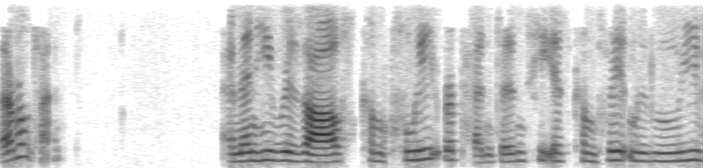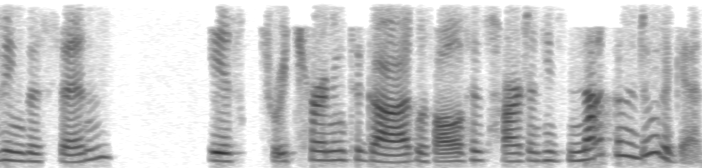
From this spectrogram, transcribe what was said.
several times, and then he resolves complete repentance, he is completely leaving the sin, he is returning to God with all of his heart, and he's not going to do it again.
